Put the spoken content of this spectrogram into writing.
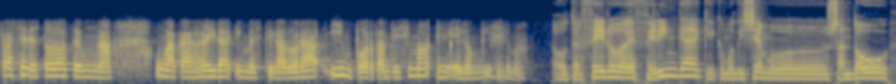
Fraser Stoder ten unha, unha carreira investigadora importantísima e, e longuísima. O terceiro é Feringa, que como dixemos andou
